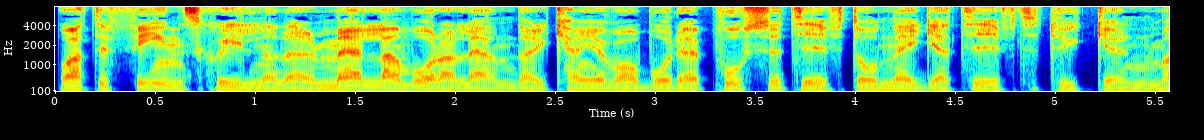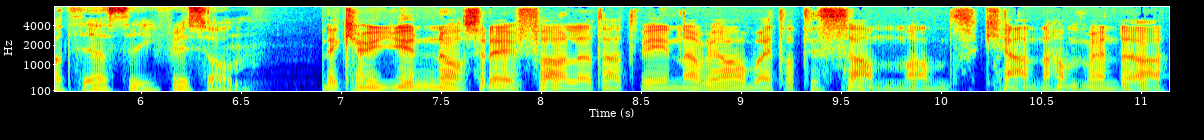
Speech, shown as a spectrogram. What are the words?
Och att det finns skillnader mellan våra länder kan ju vara både positivt och negativt, tycker Mattias Sigfridsson. Det kan ju gynna oss i det fallet att vi när vi arbetar tillsammans kan använda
